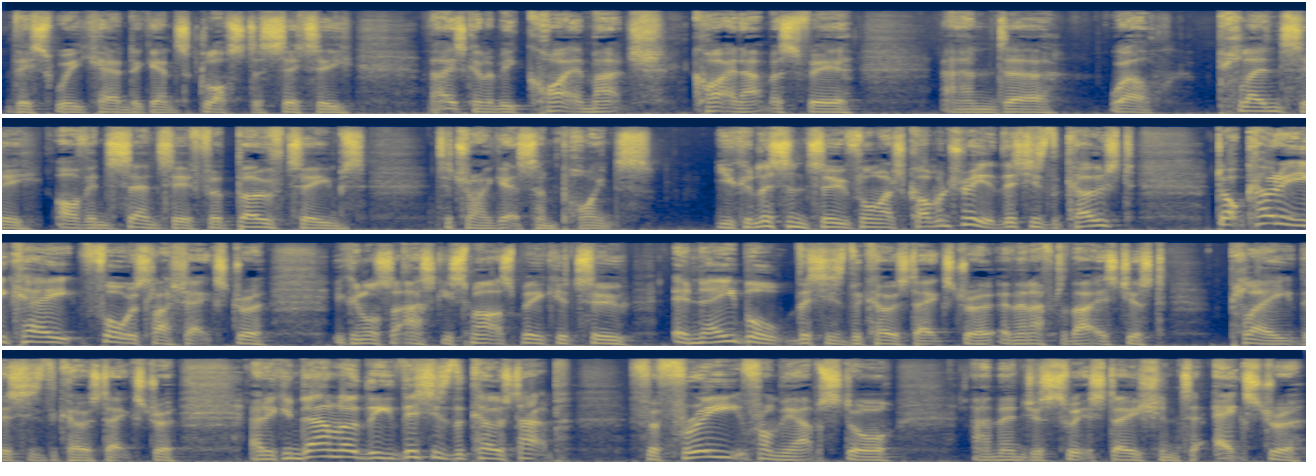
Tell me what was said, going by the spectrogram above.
this weekend against Gloucester City. That is going to be quite a match, quite an atmosphere, and, uh, well, plenty of incentive for both teams to try and get some points. You can listen to full match commentary at thisisthecoast.co.uk forward slash extra. You can also ask your smart speaker to enable This is the Coast Extra, and then after that, it's just play This is the Coast Extra. And you can download the This is the Coast app for free from the App Store, and then just switch station to extra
